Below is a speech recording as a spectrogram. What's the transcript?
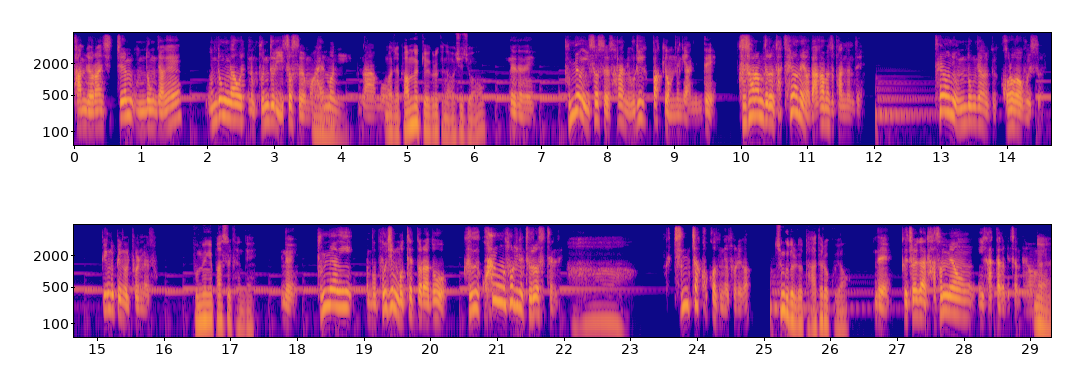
밤 11시쯤 운동장에 운동 나오시는 분들이 있었어요. 뭐 음. 할머니나 뭐 맞아요. 밤늦게 그렇게 나오시죠. 네네네. 분명히 있었어요. 사람이 우리밖에 없는 게 아닌데 그 사람들은 다 태연해요. 나가면서 봤는데 태연이 운동장을 이렇게 걸어가고 있어요. 빙글빙글 돌면서. 분명히 봤을 텐데. 네. 분명히 뭐 보진 못했더라도 그 쾅 소리를 들었을 텐데 아. 그 진짜 컸거든요 소리가. 친구들도 다 들었고요. 네. 그 저희가 다섯 명이 갔다 그랬잖아요. 네.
